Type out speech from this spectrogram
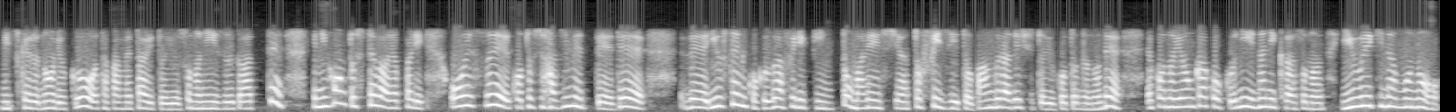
見つける能力を高めたいというそのニーズがあって、日本としてはやっぱり OSA、今年初めてでで、優先国がフィリピンとマレーシアとフィジーとバングラデシュということなので、この4カ国に何かその有益なものを、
